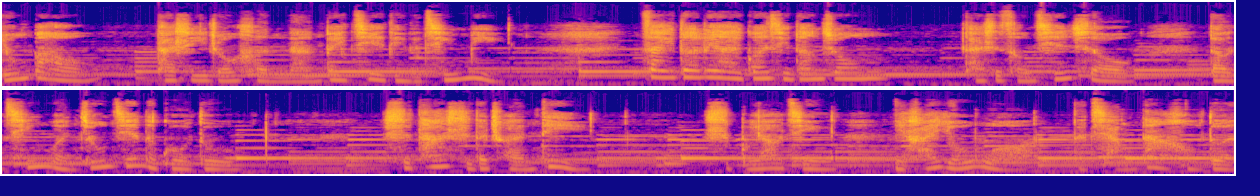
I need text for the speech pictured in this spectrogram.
拥抱它是一种很难被界定的亲密。在一段恋爱关系当中，它是从牵手到亲吻中间的过渡，是踏实的传递，是不要紧，你还有我的强大后盾。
